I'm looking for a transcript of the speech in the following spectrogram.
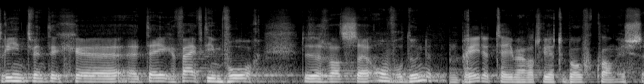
23 uh, tegen 15 voor. Dus dat was onvoldoende. Een breder thema wat weer te boven kwam is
